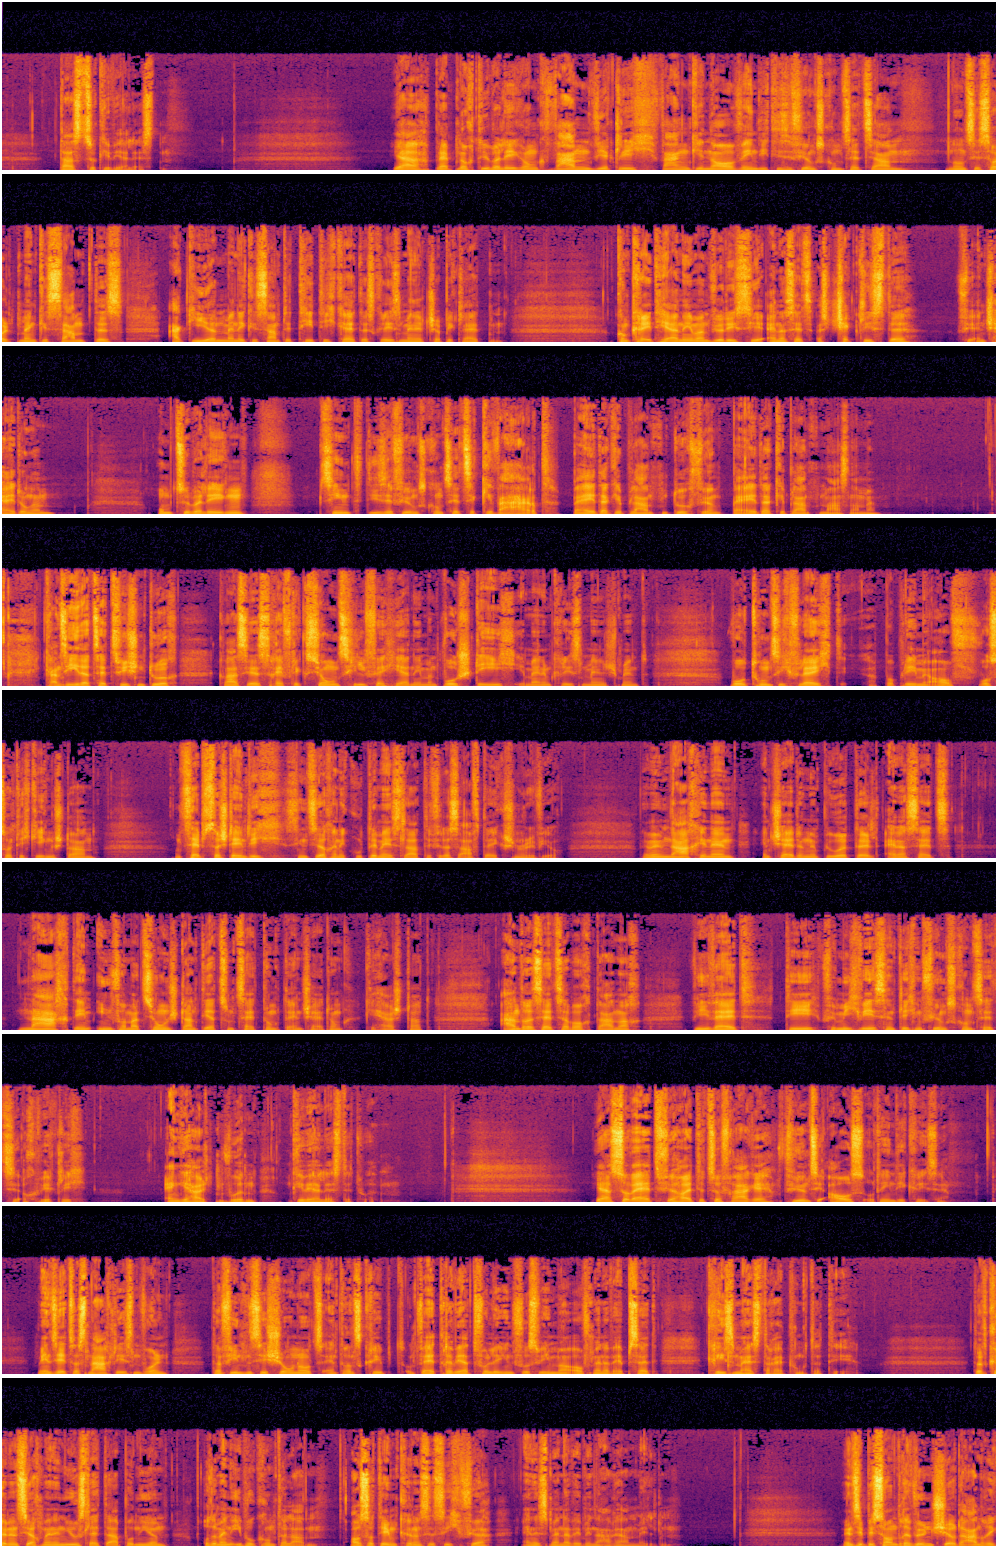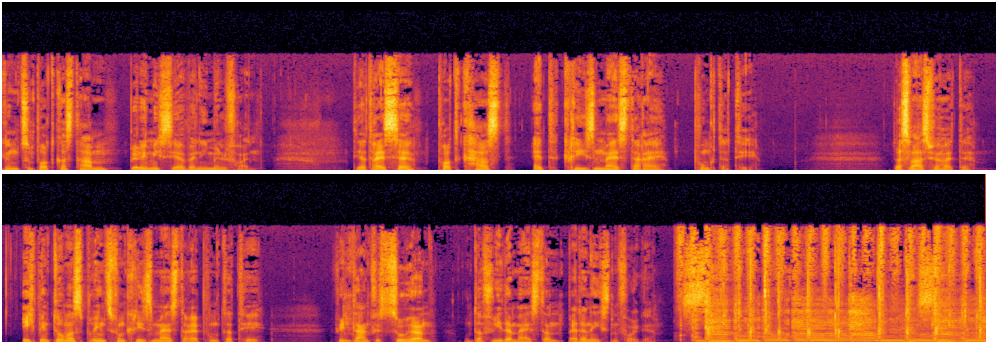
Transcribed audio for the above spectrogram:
das zu gewährleisten. Ja, bleibt noch die Überlegung, wann wirklich, wann genau wende ich diese Führungsgrundsätze an? Nun, sie sollten mein gesamtes Agieren, meine gesamte Tätigkeit als Krisenmanager begleiten. Konkret hernehmen würde ich sie einerseits als Checkliste für Entscheidungen, um zu überlegen, sind diese Führungsgrundsätze gewahrt bei der geplanten Durchführung, bei der geplanten Maßnahme? Kann sie jederzeit zwischendurch quasi als Reflexionshilfe hernehmen. Wo stehe ich in meinem Krisenmanagement? Wo tun sich vielleicht Probleme auf? Wo sollte ich gegensteuern? Und selbstverständlich sind sie auch eine gute Messlatte für das After-Action-Review. Wenn man im Nachhinein Entscheidungen beurteilt, einerseits nach dem Informationsstand, der zum Zeitpunkt der Entscheidung geherrscht hat, andererseits aber auch danach, wie weit die für mich wesentlichen Führungsgrundsätze auch wirklich eingehalten wurden und gewährleistet wurden. Ja, soweit für heute zur Frage, führen Sie aus oder in die Krise? Wenn Sie etwas nachlesen wollen, dann finden Sie Shownotes, ein Transkript und weitere wertvolle Infos wie immer auf meiner Website krisenmeisterei.at. Dort können Sie auch meine Newsletter abonnieren oder mein E-Book runterladen. Außerdem können Sie sich für eines meiner Webinare anmelden. Wenn Sie besondere Wünsche oder Anregungen zum Podcast haben, würde ich mich sehr über eine E-Mail freuen. Die Adresse podcast.krisenmeisterei.at. Das war's für heute. Ich bin Thomas Prinz von krisenmeisterei.at. Vielen Dank fürs Zuhören und auf Wiedermeistern bei der nächsten Folge. Musik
